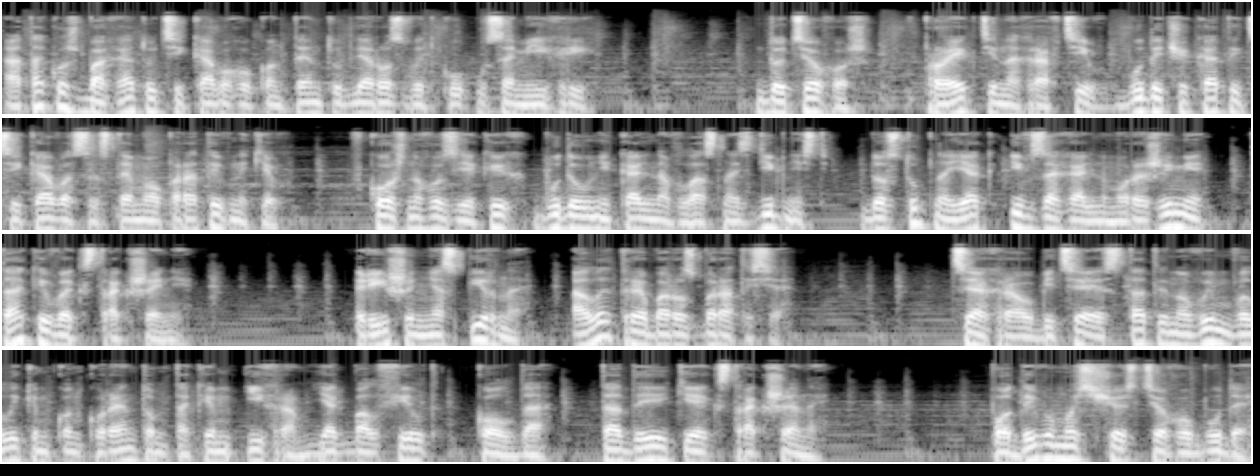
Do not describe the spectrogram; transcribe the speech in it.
а також багато цікавого контенту для розвитку у самій грі. До цього ж, в проєкті на гравців буде чекати цікава система оперативників, в кожного з яких буде унікальна власна здібність, доступна як і в загальному режимі, так і в екстракшені. Рішення спірне, але треба розбиратися. Ця гра обіцяє стати новим великим конкурентом таким іграм, як Battlefield, Колда та деякі екстракшени. Подивимось, що з цього буде.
